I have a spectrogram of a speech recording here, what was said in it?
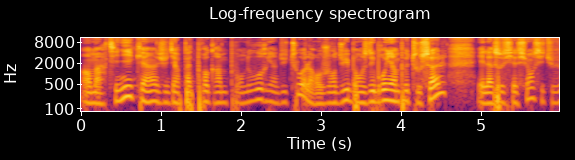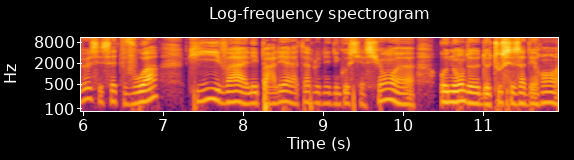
en Martinique. Hein. Je veux dire, pas de programme pour nous, rien du tout. Alors aujourd'hui, ben, on se débrouille un peu tout seul. Et l'association, si tu veux, c'est cette voix qui va aller parler à la table des négociations euh, au nom de, de, tous ses adhérents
